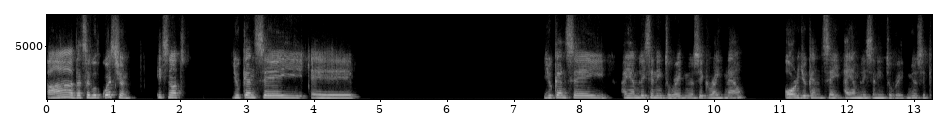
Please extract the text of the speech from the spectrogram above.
Ah, that's a good question. It's not, you can say, uh, you can say, I am listening to great music right now, or you can say, I am listening to great music.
